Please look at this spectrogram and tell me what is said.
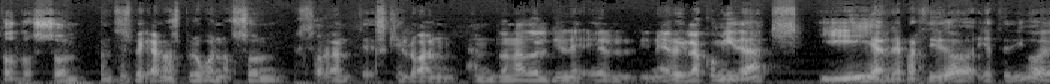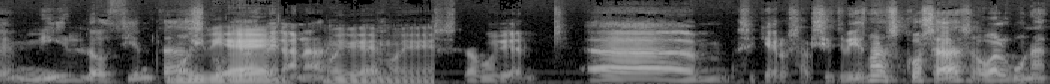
todos son restaurantes veganos, pero bueno, son restaurantes que lo han, han donado el, dine- el dinero y la comida y han repartido, ya te digo, ¿eh? 1.200 Muy bien, veganas. muy bien, ¿eh? muy bien. Está muy bien. Am, así que lo sabéis. Si tenéis más cosas o alguna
